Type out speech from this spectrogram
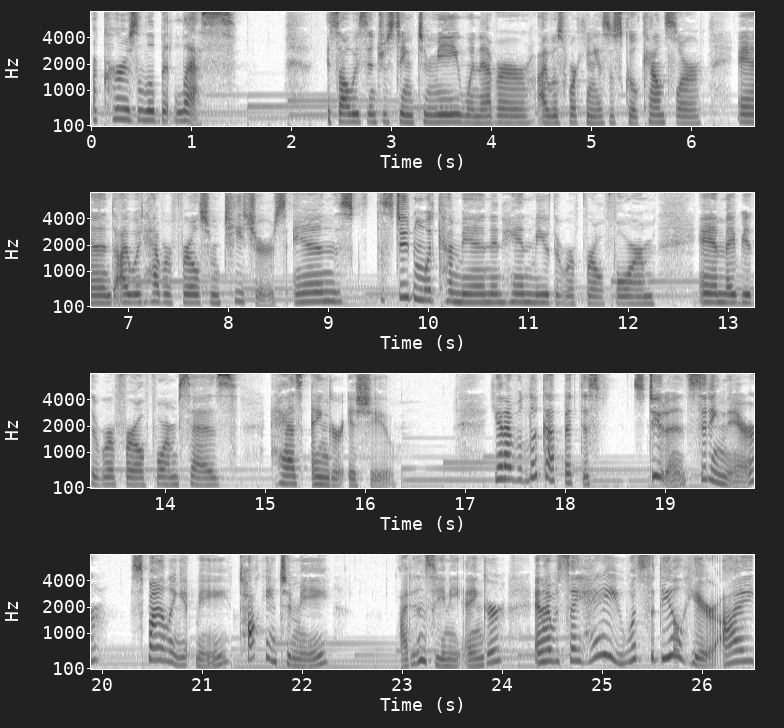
occurs a little bit less. It's always interesting to me whenever I was working as a school counselor and I would have referrals from teachers, and the student would come in and hand me the referral form, and maybe the referral form says, has anger issue. Yet I would look up at this student sitting there, smiling at me, talking to me. I didn't see any anger. And I would say, Hey, what's the deal here? I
